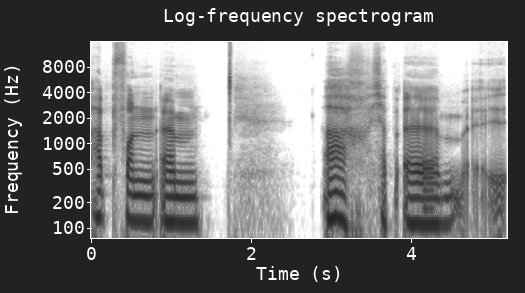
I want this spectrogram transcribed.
habe von, ähm, ach, ich habe ähm, äh,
